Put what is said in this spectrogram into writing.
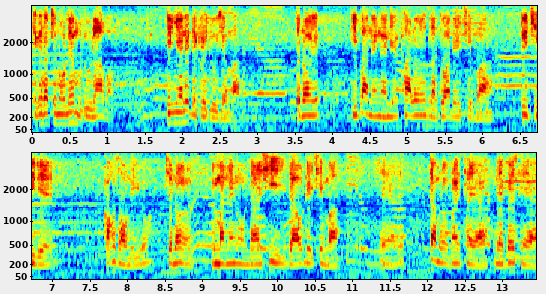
တကယ်တော့ကျွန်တော်လည်းမလူလားပါဘူးညဉ့်ညံလေးတကယ်လူချင်ပါတယ်ကျွန်တော်ဒီပနိုင်ငံတွေအခါလုံးစားသွားတဲ့အချိန်မှာတွေ့ကြည့်တဲ့ကောင်းဆောင်တွေရောကျွန်တော်မြန်မာနိုင်ငံကိုလာရှိလာတဲ့အချိန်မှာအဲတမတော်ပိုင်းဆိုင်ရာနယ်ဘက်ဆိုင်ရာ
